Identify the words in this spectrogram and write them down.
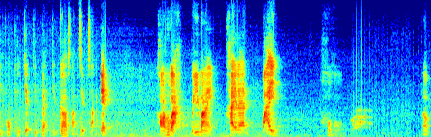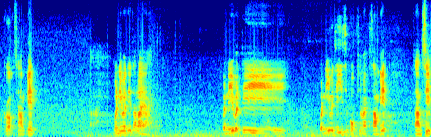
ยี่สิบหกยี่สิบเจ็ดยี่สิบแปดยี่สิบเก้าสามสิบสามเอ็ดขอถูกป่ะปีใหม่ไทยแลนด์ไปแล้วก็สามเอ็ดวันนี้วันที่เท่าไหร่อะ วันนี้วันที่ วันนี้วันที่ยี่สิบหกใช่ไหมสามเอ็ดสามสิบ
